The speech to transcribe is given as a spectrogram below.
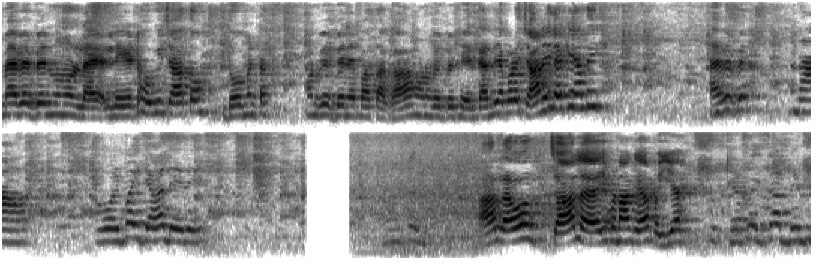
ਮੈਂ ਬੇਬੇ ਨੂੰ ਲੈ- ਲੇਟ ਹੋ ਗਈ ਚਾਹ ਤੋਂ 2 ਮਿੰਟ। ਹੁਣ ਬੇਬੇ ਨੇ ਪਤਾ ਗਾ ਹੁਣ ਬੇਬੇ ਫੇਰ ਕਹਿੰਦੀ ਆ ਕੋਲੇ ਚਾਹ ਨਹੀਂ ਲੈ ਕੇ ਆਂਦੀ? ਹੈ ਬੇਬੇ? ਨਾ। ਹੋਰ ਭਾਈ ਚਾਹ ਦੇ ਦੇ। ਆ ਲਓ ਚਾਹ ਲੈ ਹੀ ਬਣਾ ਕੇ ਆ ਪਈ ਆ। ਉੱਠਿਆ ਭਾਈ ਤਾਂ ਦੇ। ਦੇ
